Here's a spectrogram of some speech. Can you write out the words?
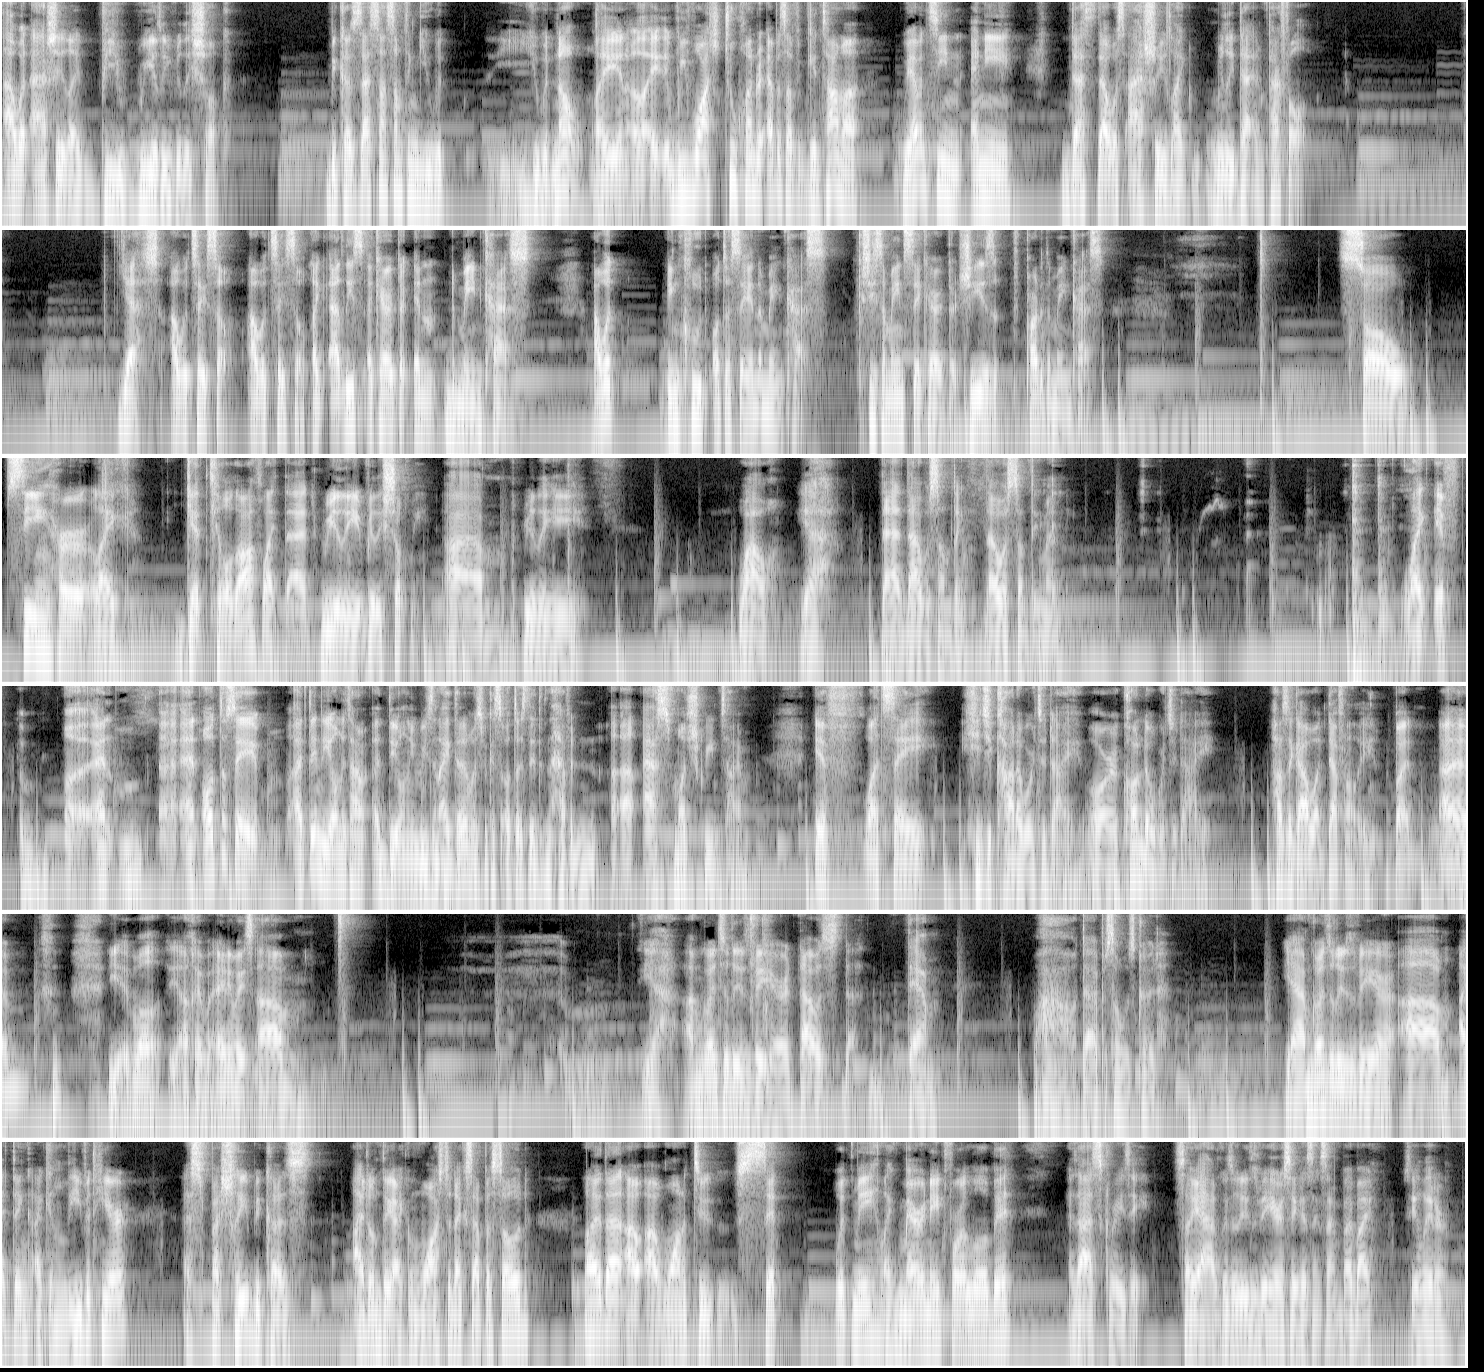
I would actually like be really really shook because that's not something you would you would know. Like you know, like we watched 200 episodes of Gintama, we haven't seen any death that was actually like really that impactful. Yes, I would say so. I would say so. Like at least a character in the main cast. I would include Otose in the main cast. She's a mainstay character. She is part of the main cast. So seeing her like get killed off like that really really shook me. Um really wow. Yeah. That that was something. That was something, man. Like if uh, and uh, and Otose, I think the only time, uh, the only reason I did it was because Otose didn't have an, uh, as much screen time. If let's say Hijikata were to die or Kondo were to die, Hasegawa definitely. But um, yeah, well, okay. But anyways, um, yeah, I'm going to leave this video here. That was damn. Wow, that episode was good yeah, I'm going to leave the video here. Um, I think I can leave it here, especially because I don't think I can watch the next episode like that. I, I wanted to sit with me, like marinate for a little bit. That's crazy. So yeah, I'm going to leave this video here. See you guys next time. Bye bye. See you later.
